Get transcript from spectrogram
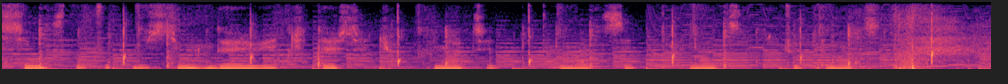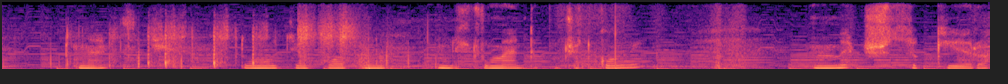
Сім штучок, вісім, дев'ять, десять, одинадцять, дванадцять, тринадцять, чотирнадцять, п'ятнадцять. Тому це хватить інструменти початкові. Меч, сокира.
